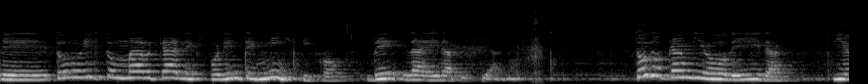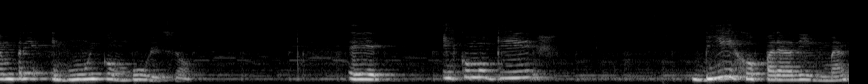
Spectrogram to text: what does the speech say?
Eh, todo esto marca el exponente místico de la era pisciana. Todo cambio de era siempre es muy convulso. Eh, es como que viejos paradigmas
